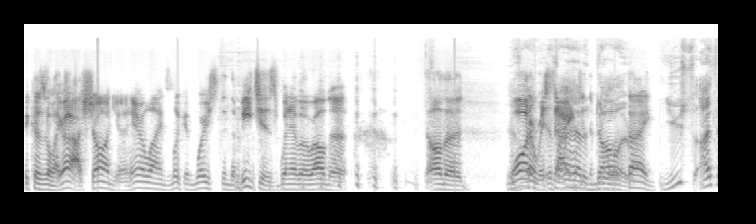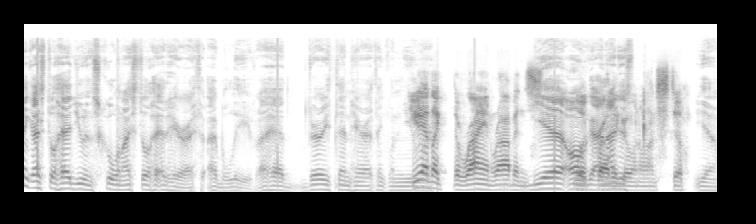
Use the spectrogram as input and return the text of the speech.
because they're like ah sean your hairline's looking worse than the beaches whenever all the all the If water I- I had in a the middle of dollar- thing You, I think I still had you in school, and I still had hair. I, th- I believe I had very thin hair. I think when you you had like the ryan robbins yeah, all look probably just- going on still Yeah.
